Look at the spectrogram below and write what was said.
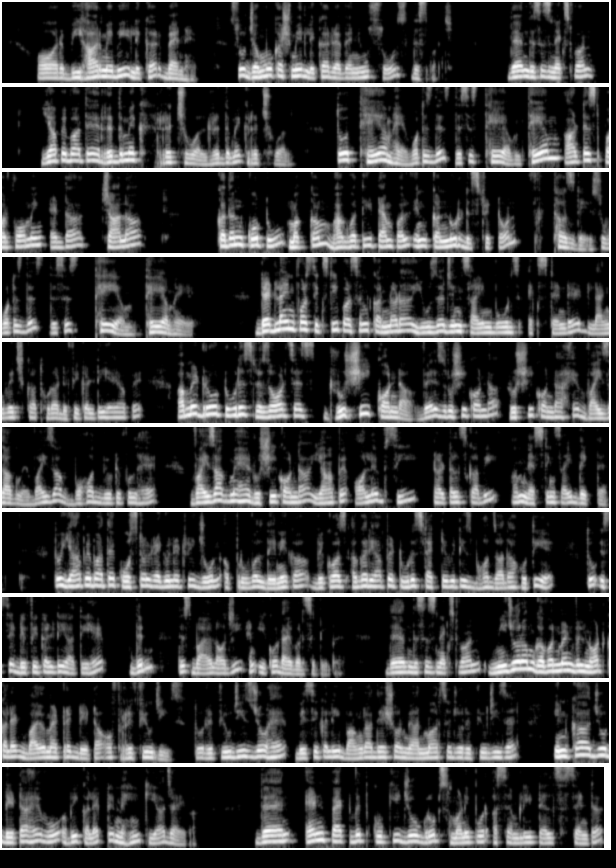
और बिहार में भी लिकर बैन है। So Jammu Kashmir liquor revenue source this much then this is next one यहाँ पे बात है रिदमिक रिचुअल रिदमिक रिचुअल तो थेयम है what is this this is Theyyam Theyyam artist performing at the Chala Kadankottu Makkam Bhagavathi temple in Kannur district on Thursday so what is this this is Theyyam Theyyam है. Deadline for 60 percent Kannada uses in sign boards extended language का थोड़ा difficulty है यहाँ पे. Amid row tourist resorts Rushikonda where is Rushikonda Rushikonda है वाइजाग में। वाइजाग बहुत beautiful है। वाइजाग में है ऋषि कोंडा यहाँ पे ऑलिव सी टर्टल्स का भी हम नेस्टिंग साइट देखते हैं। तो यहाँ पे बात है कोस्टल रेगुलेटरी जोन अप्रूवल देने का। बिकॉज़ अगर यहाँ पे टूरिस्ट एक्टिविटीज़ बहुत ज़्यादा होती है तो इससे डिफ़िकल्टी आती है। Then this biology and eco diversity पे। Then this is next one Mizoram government will not collect biometric data of refugees तो रिफ्यूजीज जो है बेसिकली बांग्लादेश और म्यांमार से जो रिफ्यूजीज है, इनका जो डेटा है वो अभी कलेक्ट नहीं किया जाएगा। Then and pact with Kuki जो groups Manipur assembly tells centre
